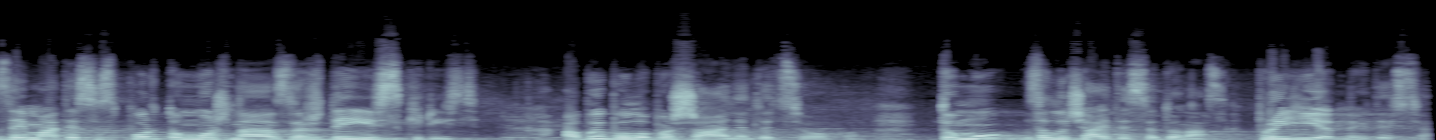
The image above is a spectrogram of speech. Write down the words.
займатися спортом можна завжди і скрізь, аби було бажання для цього. Тому залучайтеся до нас, приєднуйтеся.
